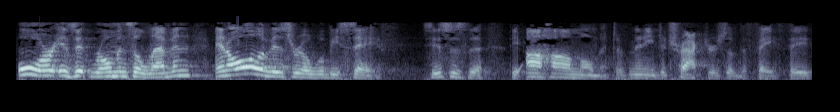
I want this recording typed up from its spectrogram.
Or is it Romans 11 and all of Israel will be saved? See, this is the, the aha moment of many detractors of the faith. They,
